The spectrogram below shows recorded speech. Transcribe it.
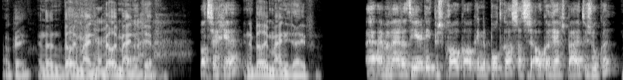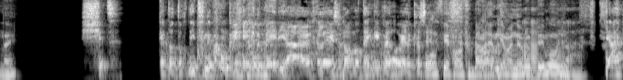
Oké, en dan bel je, mij niet, bel je mij niet even. Wat zeg je? En dan bel je mij niet even. Eh, hebben wij dat hier niet besproken, ook in de podcast, dat ze ook een rechtsbuiten zoeken? Nee? Shit. Ik heb dat toch niet in de concurrerende media gelezen dan? Dat denk ik wel, eerlijk Volgende gezegd. keer gewoon even bellen. Heb je mijn nummer, Pim, of niet? Ja,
